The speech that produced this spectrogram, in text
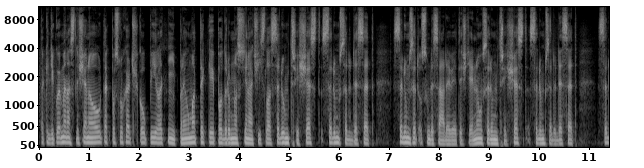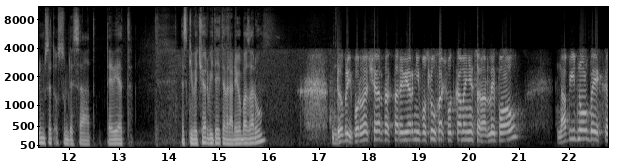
Taky děkujeme naslyšenou. Tak posluchač koupí letní pneumatiky, podrobnosti na čísla 736 710 789. Ještě jednou 736 710 789. Hezký večer, vítejte v Radiobazaru. Dobrý podvečer, tak tady věrný posluchač od Kamenice nad Lipou. Nabídnul bych eh,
